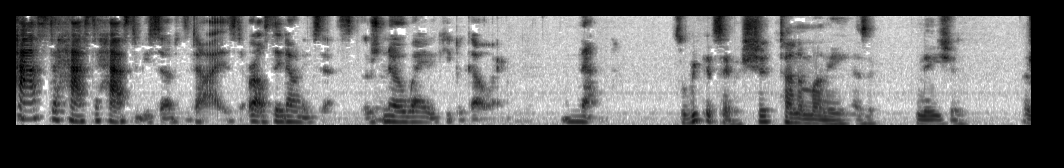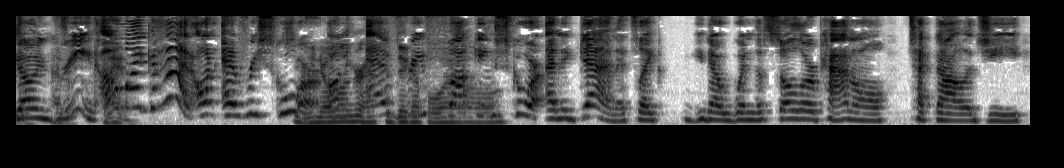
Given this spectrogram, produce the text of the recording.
has to has to has to be subsidized or else they don't exist there's no way to keep it going none So we could save a shit ton of money as a nation. As going a green. Oh my god! On every score, So you no on longer have to dig every up oil. fucking score. And again, it's like you know when the solar panel technology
